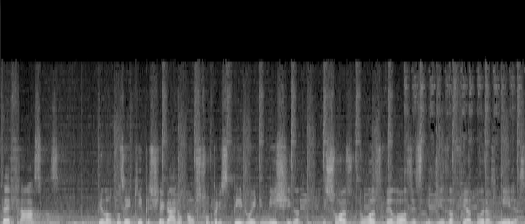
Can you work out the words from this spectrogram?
fecha aspas, pilotos e equipes chegaram ao Super Speedway de Michigan e suas duas velozes e desafiadoras milhas,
